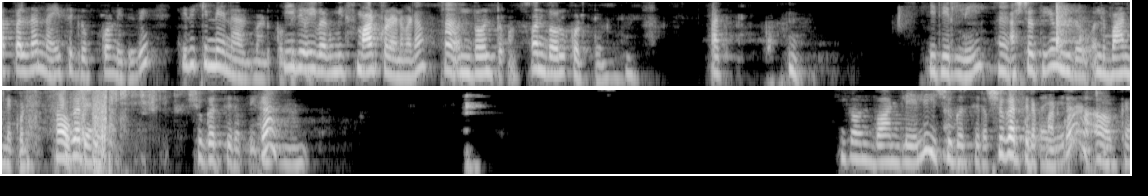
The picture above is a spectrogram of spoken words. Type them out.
ಆಪಲ್ನ ನೈಸಿಗೆ ರುಬ್ಕೊಂಡಿದೀವಿ. ಇದಕ್ಕೆ ಇನ್ನೇನು ಆಡ್ ಮಾಡ್ಕೊ ಇದು ಇವಾಗ ಮಿಕ್ಸ್ ಮಾಡ್ಕೊಳ್ಳೋಣ ಮೇಡಮ್. ಒಂದು ಬೌಲ್ ತಗೊಂಡು. ಒಂದ್ ಬೌಲ್ ಕೊಡ್ತೀನಿ. ಅದು ಇದಿರಲಿ. ಅಷ್ಟೊತ್ತಿಗೆ ಒಂದು ಒಂದು ಬಾಣಲೆ ಕೊಡಿ. ಶುಗರ್ ಸಿರಪ್ ಈಗ? ಈಗ ಒಂದು ಬಾಂಡ್ಲಿಯಲ್ಲಿ sugar syrup sugar syrup okay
